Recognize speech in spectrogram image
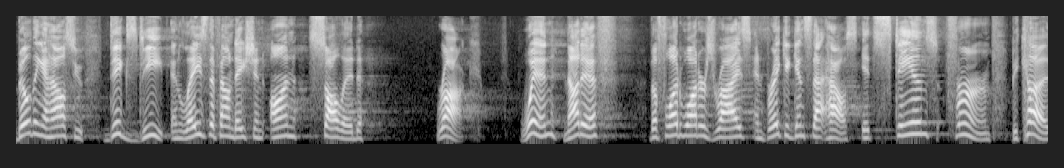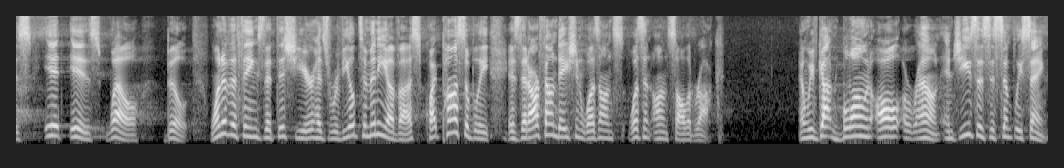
building a house who digs deep and lays the foundation on solid rock. When, not if, the floodwaters rise and break against that house, it stands firm because it is well built. One of the things that this year has revealed to many of us, quite possibly, is that our foundation was on, wasn't on solid rock. And we've gotten blown all around. And Jesus is simply saying,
